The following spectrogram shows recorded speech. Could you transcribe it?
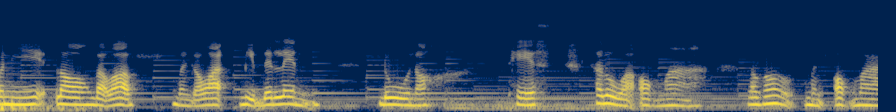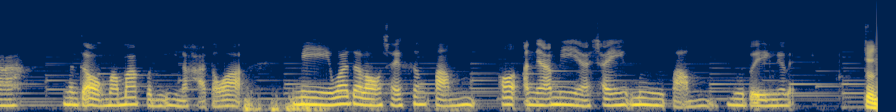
วันนี้ลองแบบว่า เหมือนกับว่าบีบเล่นๆดูเนาะเทสสรุปว่าออกมา แล้วก็เหมือนออกมา มันจะออกมามากกว่านี้อีกนะคะ แต่ว่าเมย์ว่าจะลองใช้เครื่องปั๊ม เพราะอันเนี้ยเมย์อะใช้มือปั๊มมือตัวเองเนี่ยแหละจน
